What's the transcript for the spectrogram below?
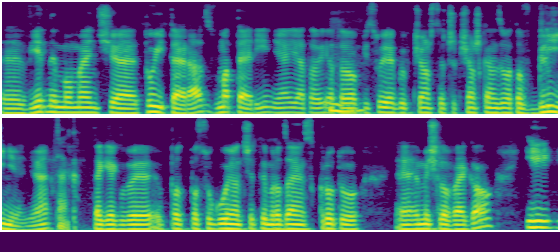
E, w jednym momencie tu i teraz, w materii, nie? Ja to, ja to mhm. opisuję jakby w książce, czy książka nazywa to w glinie, nie? Tak. Tak jakby po, posługując się tym rodzajem skrótu e, myślowego i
